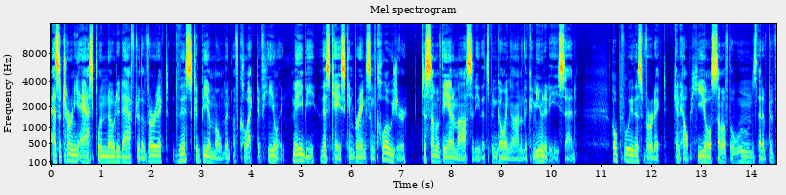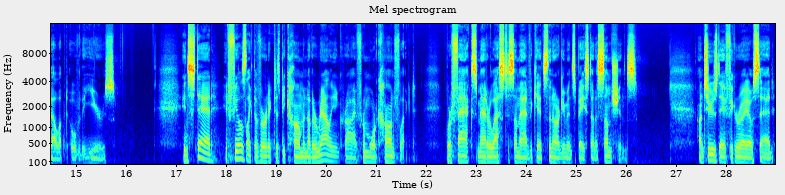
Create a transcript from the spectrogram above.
As attorney Asplund noted after the verdict, this could be a moment of collective healing. Maybe this case can bring some closure to some of the animosity that's been going on in the community, he said. Hopefully, this verdict can help heal some of the wounds that have developed over the years. Instead, it feels like the verdict has become another rallying cry for more conflict, where facts matter less to some advocates than arguments based on assumptions. On Tuesday, Figuereo said,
